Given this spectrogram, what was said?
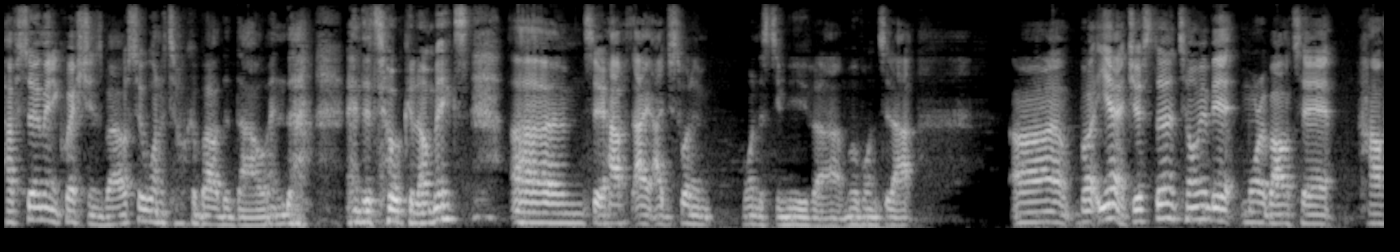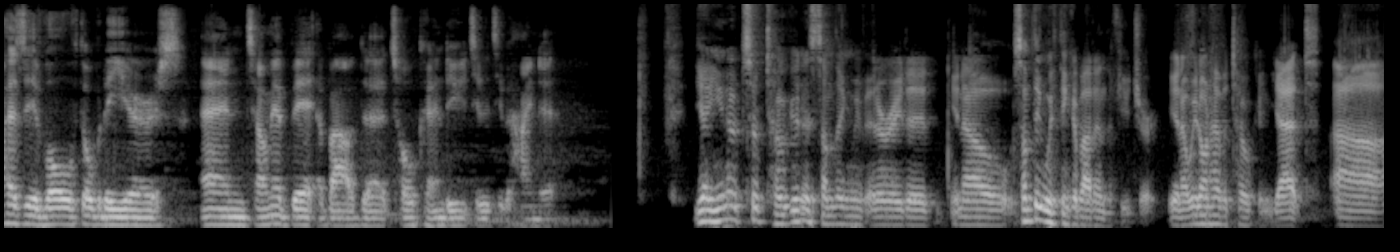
I have so many questions, but I also want to talk about the DAO and the and the tokenomics. Um, so have I, I just want to want us to move uh, move on to that. Uh, but yeah, just uh, tell me a bit more about it. How has it evolved over the years? And tell me a bit about the token, the utility behind it. Yeah, you know, so token is something we've iterated, you know, something we think about in the future. You know, we don't have a token yet. Uh,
